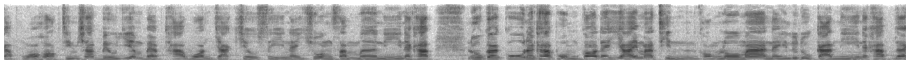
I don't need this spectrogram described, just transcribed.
กับหัวหอกทีมชาติเบลเยียมแบบถาวรจากเชลซีในช่วงซัมเมอร์นี้นะครับลูกากูนะครับผมก็ได้ย้ายมาถิ่นของโรม่าในฤดูกาลนี้นะครับและ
